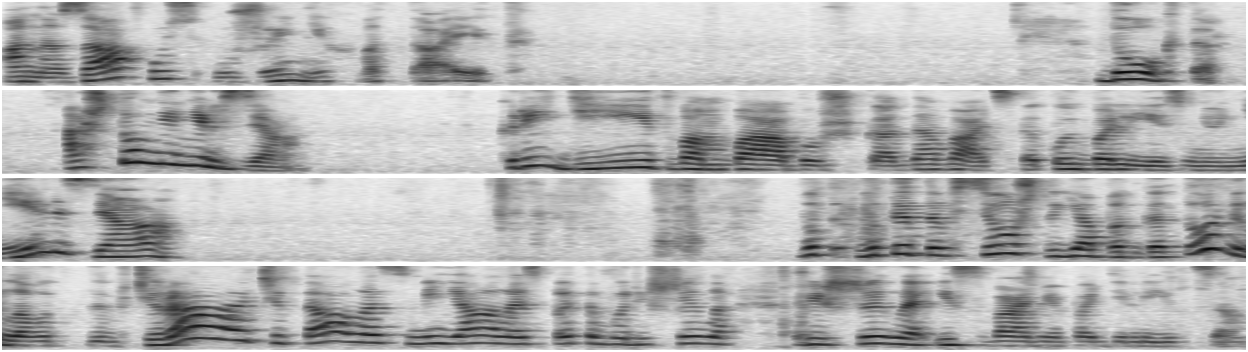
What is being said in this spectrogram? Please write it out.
а на закусь уже не хватает. Доктор, а что мне нельзя? Кредит вам, бабушка, давать с такой болезнью нельзя. Вот, вот это все, что я подготовила, вот вчера читала, смеялась, поэтому решила, решила и с вами поделиться.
